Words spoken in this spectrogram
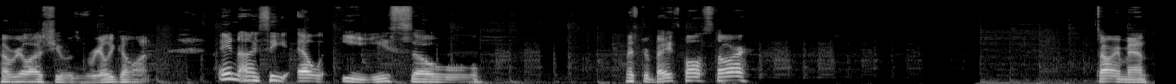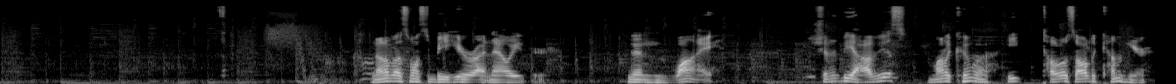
I realized she was really gone. N-I-C-L-E, so... Mr. Baseball Star? Sorry, man. None of us wants to be here right now either. Then why? Shouldn't it be obvious? Monokuma, he told us all to come here.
